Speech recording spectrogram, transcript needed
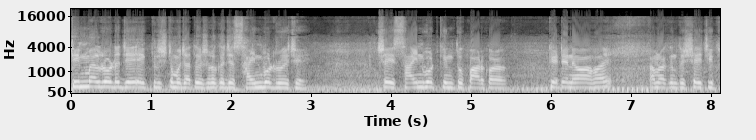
তিন মাইল রোডে যে একত্রিশতম জাতীয় সড়কে যে সাইনবোর্ড রয়েছে, সেই সাইনবোর্ড কিন্তু পার করা, কেটে নেওয়া হয়। আমরা কিন্তু সেই চিত্র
